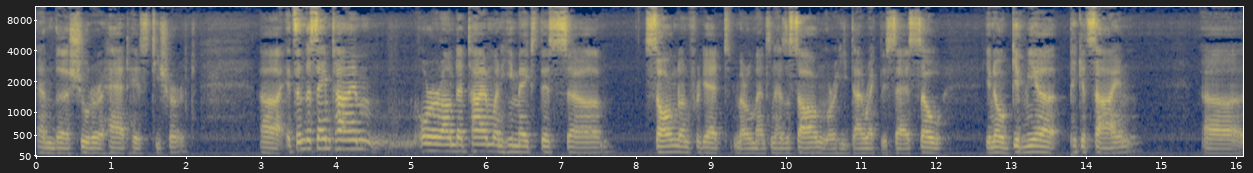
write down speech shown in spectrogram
and the shooter had his T-shirt. Uh, it's in the same time, or around that time, when he makes this uh, song, don't forget, Marilyn Manson has a song where he directly says, so, you know, give me a picket sign, uh,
